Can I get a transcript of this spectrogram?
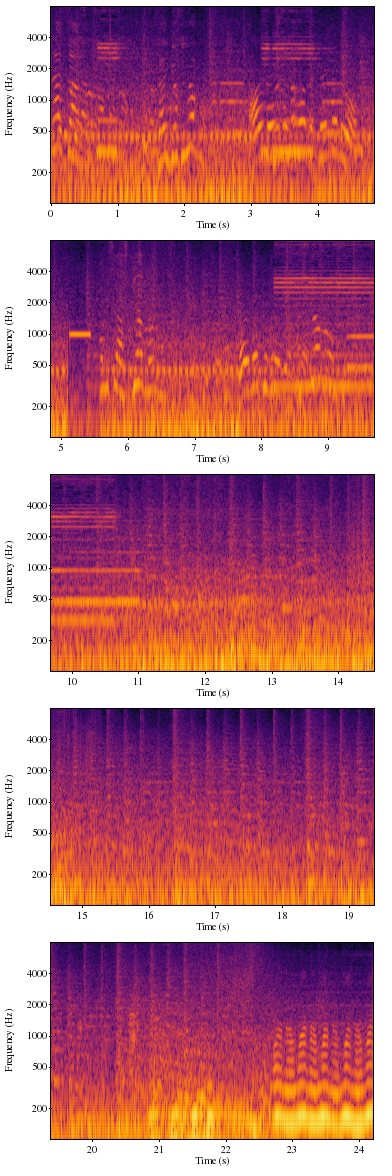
Ne sana? Sen gözün yok mu? Abi benim gözüm abi sende de yok. Bir şey aşkı yap lan. Sen ne küfür ediyorsun? Aşkı yap mı? Aman aman aman aman aman.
